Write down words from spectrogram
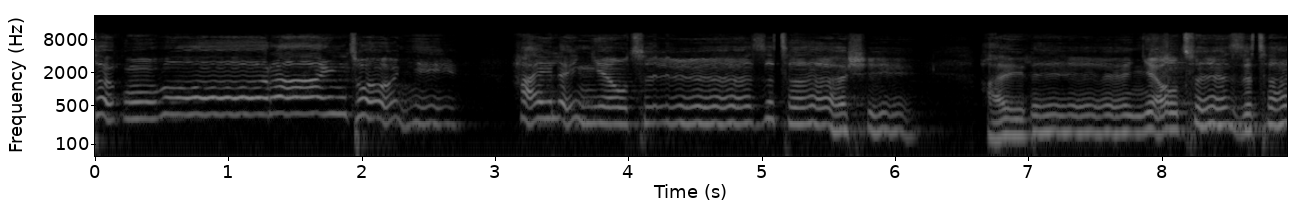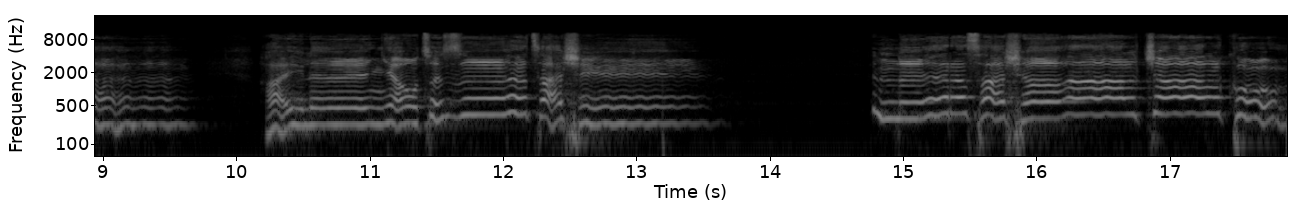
ተቆራኝቶኝ ኃይለኛው ትዝታሽ ኃይለኛው ትዝታ ኃይለኛው ትዝታሽ ልረሳሽ አልቻልኩም።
